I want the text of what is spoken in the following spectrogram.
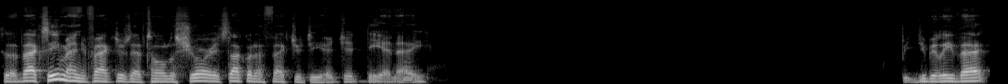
So the vaccine manufacturers have told us, sure, it's not going to affect your DNA. Do you believe that?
